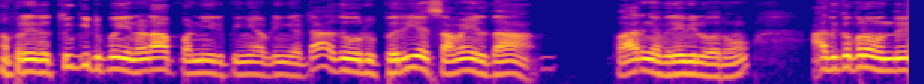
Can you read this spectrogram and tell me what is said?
அப்புறம் இதை தூக்கிட்டு போய் என்னடா பண்ணியிருப்பீங்க அப்படின்னு கேட்டால் அது ஒரு பெரிய சமையல் தான் பாருங்கள் விரைவில் வரும். அதுக்கப்புறம் வந்து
